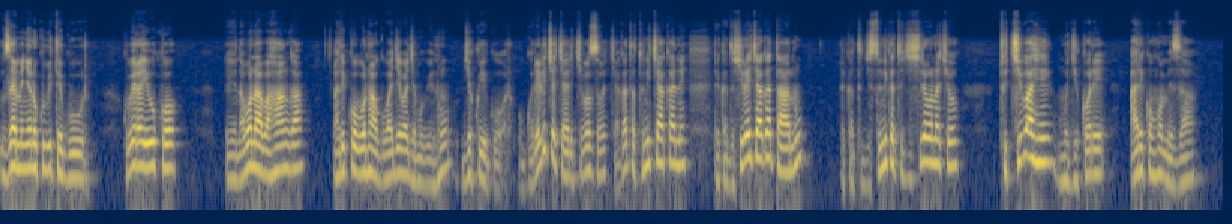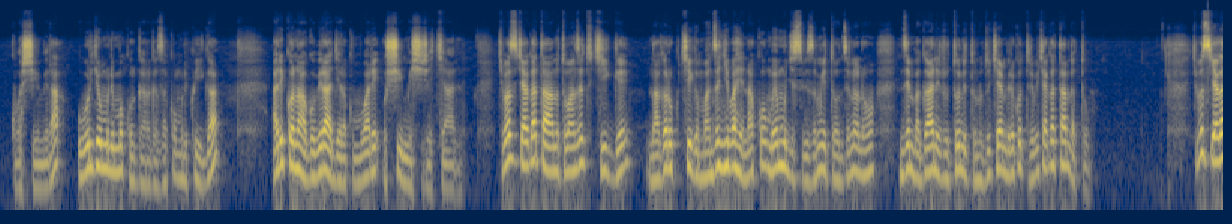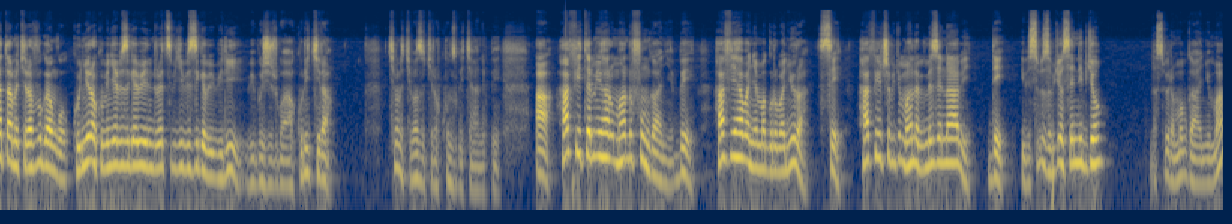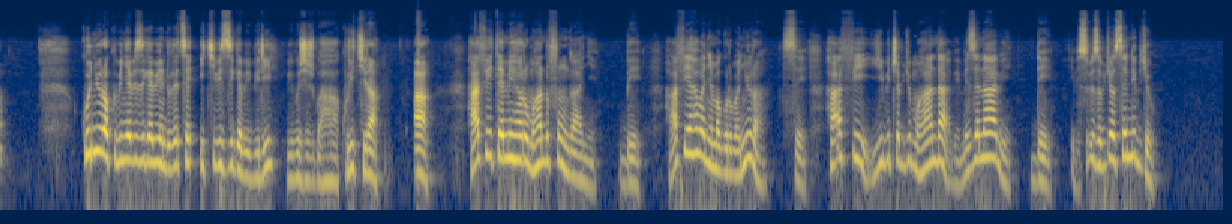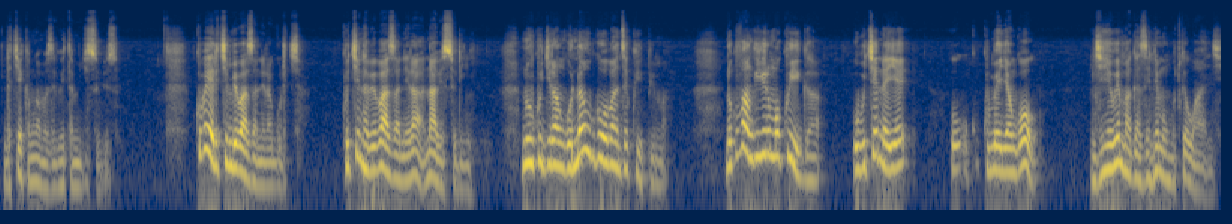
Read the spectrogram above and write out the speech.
uzamenye no kubitegura. Kubera yuko eh, nabo ni abahanga ariko bo ntabwo bajya bajya mu bintu byo kwigora. Ubwo rero icyo cyari ikibazo cya gatatu n'icya kane reka dushyireho icya gatanu reka tugisunike tugishyireho na cyo tukibahe mu gikore ariko nkomeza kubashimira uburyo murimo kugaragaza ko muri kwiga ariko ntabwo biragera ku mubare ushimishije cyane. Ikibazo cya gatanu tubanze tukige nagaruka ukiga mbanze nkibahe nako mube mugisubiza mwitonze noneho nze mbaganire utundi tuntu dukeya mbere ko tureba icya gatandatu. Ikibazo cya gatanu kiravuga ngo kunyura ku binyabiziga bindi uretse iby'ibiziga bibiri bibujijwe ahakurikira. Kino kibazo kirakunzwe cyane pe. A hafi y'iteme hari umuhanda ufunganye. B hafi y'aho abanyamaguru banyura. C hafi y'ibice by'umuhanda bimeze nabi. D ibisubizo byose ni byo ndasubiramo bwa nyuma. Kunyura ku binyabiziga bindi uretse icy'ibiziga bibiri bibujijwe aha hakurikira. A hafi y'iteme hari umuhanda ufunganye. B hafi y'aho abanyamaguru banyura. C hafi y'ibice by'umuhanda bimeze nabi. D ibisubizo byose ni byo ndakeka mwamaze guhitamo igisubizo. Kubera iki mbibazanira gutya? Kuki ntabibazanira? Nabisuriye. Ni ukugira ngo nawe ubwo wabanze kwipima. Ni ukuvuga ngo iyo urimo kwiga uba ukeneye kumenya ngo ngewe mpagaze nte mu mutwe wanjye?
